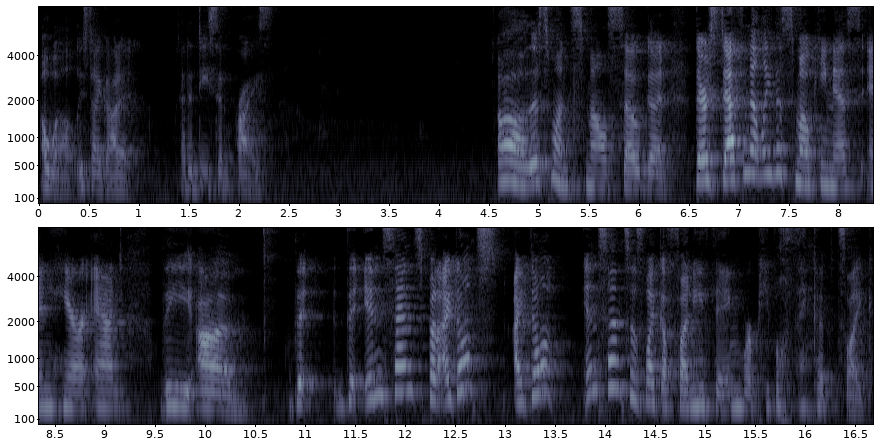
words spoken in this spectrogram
Oh well, at least I got it at a decent price. Oh, this one smells so good. There's definitely the smokiness in here and the um the the incense, but I don't I don't incense is like a funny thing where people think it's like,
